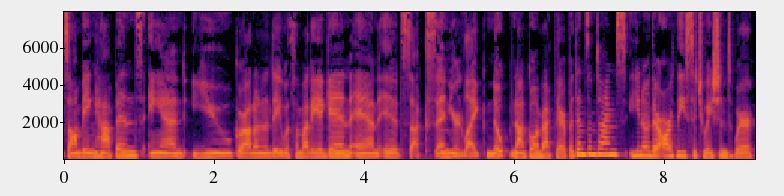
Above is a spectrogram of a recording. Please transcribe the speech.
zombieing happens and you go out on a date with somebody again and it sucks and you're like, nope, not going back there. But then sometimes, you know, there are these situations where,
